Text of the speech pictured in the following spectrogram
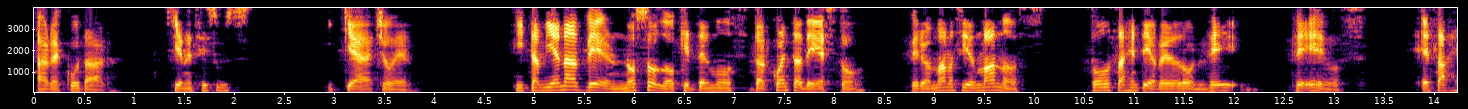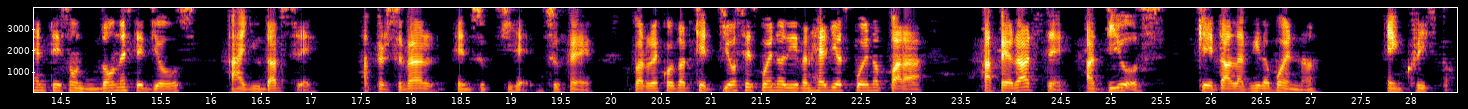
a recordar quién es Jesús y qué ha hecho Él. Y también a ver no solo que debemos dar cuenta de esto, pero hermanos y hermanos, toda esa gente alrededor, ve, ellos. Esa gente son dones de Dios a ayudarse a perseverar en su, fe, en su fe, para recordar que Dios es bueno, el Evangelio es bueno para aferrarse a Dios que da la vida buena en Cristo.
